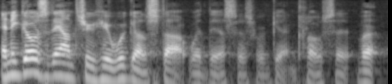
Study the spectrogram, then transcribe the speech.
and he goes down through here. We're going to stop with this as we're getting closer. But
